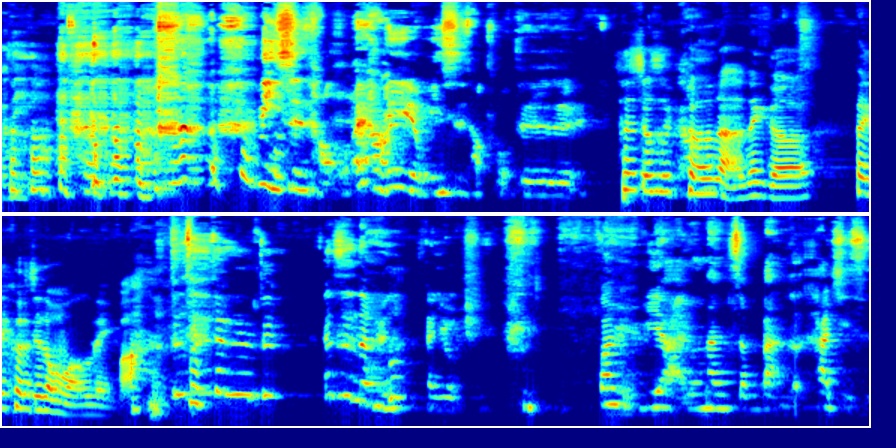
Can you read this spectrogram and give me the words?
密室逃脱。哎，好像也有密室逃脱。对对对，这就是柯南那个贝克街的亡灵吧？对对对对对，但是那很很有趣。关于 VR 用在侦办的，它其实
